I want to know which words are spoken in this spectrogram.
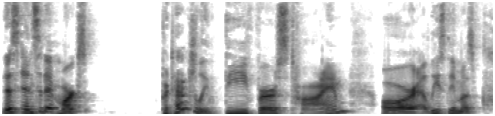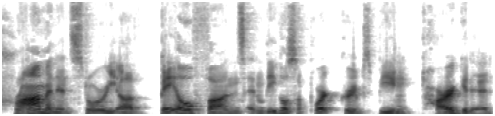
This incident marks potentially the first time or at least the most prominent story of bail funds and legal support groups being targeted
